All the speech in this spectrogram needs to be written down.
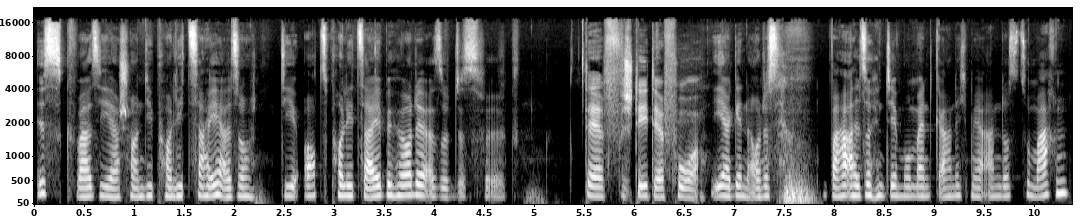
ist quasi ja schon die Polizei, also die Ortspolizeibehörde, also das äh, der steht der vor. Ja, genau. Das war also in dem Moment gar nicht mehr anders zu machen.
